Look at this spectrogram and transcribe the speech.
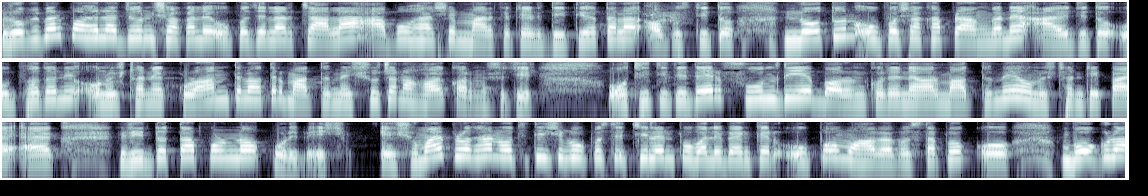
রবিবার পহেলা জুন সকালে উপজেলার চালা আবু হাশেম মার্কেটের দ্বিতীয় তলায় অবস্থিত নতুন উপশাখা প্রাঙ্গণে আয়োজিত উদ্বোধনী অনুষ্ঠানে কোরআন তেলাওয়াতের মাধ্যমে সূচনা হয় কর্মসূচির। অতিথিদের ফুল দিয়ে বরণ করে নেওয়ার মাধ্যমে অনুষ্ঠানটি পায় এক হৃদ্যতাপূর্ণ পরিবেশ। এ সময় প্রধান অতিথি হিসেবে উপস্থিত ছিলেন পূবালী ব্যাংকের উপ মহাব্যবস্থাপক ও বগুড়া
